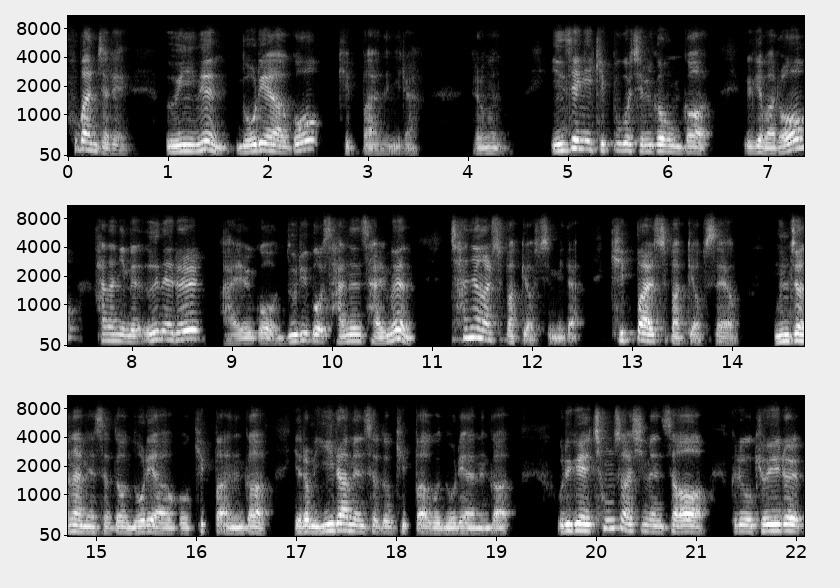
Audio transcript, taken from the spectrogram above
후반절에 의인은 노래하고 기뻐하느니라. 여러분 인생이 기쁘고 즐거운 것 이게 바로 하나님의 은혜를 알고 누리고 사는 삶은 찬양할 수밖에 없습니다. 기뻐할 수밖에 없어요. 운전하면서도 노래하고 기뻐하는 것, 여러분 일하면서도 기뻐하고 노래하는 것, 우리 교회 청소하시면서 그리고 교회를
